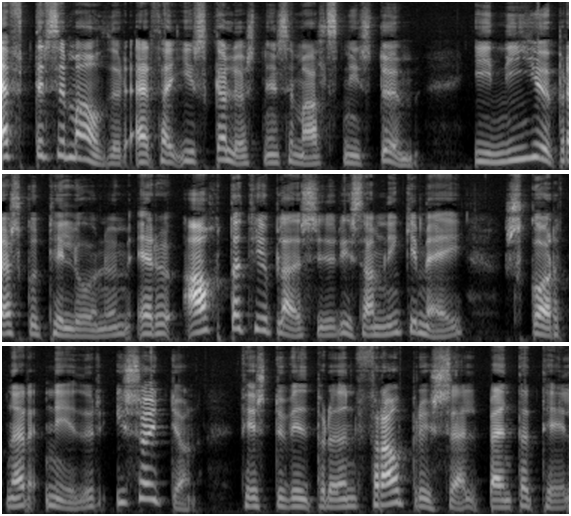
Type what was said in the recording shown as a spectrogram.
Eftir sem áður er það írska lausnin sem allt snýst um. Í nýju breskutillugunum eru 80 blaðsýður í samningi mei skortnar niður í 17. Fyrstu viðbröðin frá Bryssel benda til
